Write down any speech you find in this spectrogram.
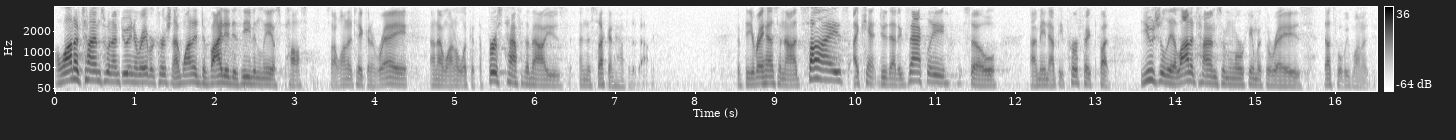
A lot of times when I'm doing array recursion, I want to divide it as evenly as possible. So I want to take an array, and I want to look at the first half of the values and the second half of the values. If the array has an odd size, I can't do that exactly, so I may not be perfect, but usually a lot of times when we're working with arrays, that's what we want to do.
